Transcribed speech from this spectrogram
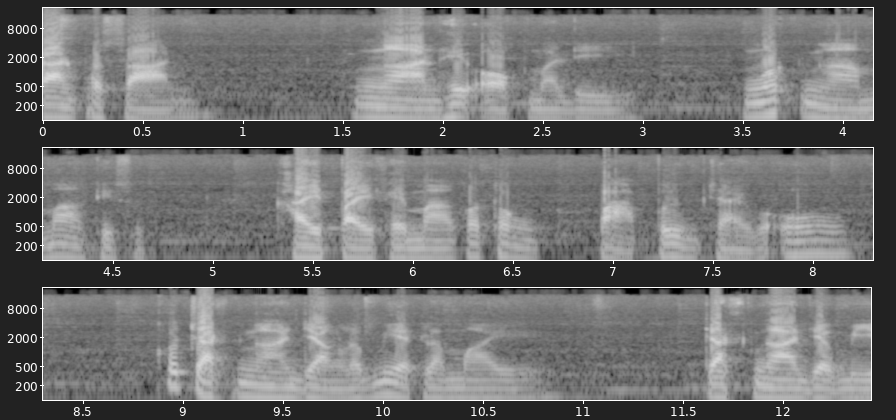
การประสาน งานให้ออกมาดี งดงามมากที่สุด ใครไปใครมาก็ต้องปราบปลื้มใจว่าโอ้ เขาจัดงานอย่างละเมียดละไม จัดงานอย่างมี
